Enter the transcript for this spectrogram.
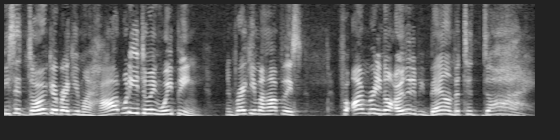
He said, Don't go breaking my heart. What are you doing weeping and breaking my heart for this? For I'm ready not only to be bound, but to die.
